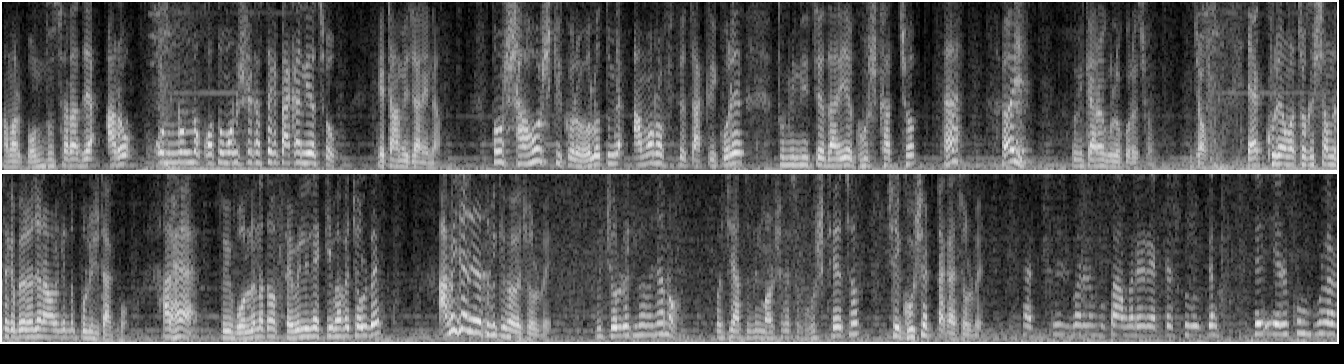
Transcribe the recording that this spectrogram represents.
আমার বন্ধু ছাড়া যে আরও অন্য অন্য কত মানুষের কাছ থেকে টাকা নিয়েছো এটা আমি জানি না। তোমার সাহস কি করে হলো? তুমি আমার অফিসে চাকরি করে তুমি নিচে দাঁড়িয়ে ঘুষ খাচ্ছ হ্যাঁ? এই তুমি কেন এগুলো করেছ? যাও। এক্ষুনি আমার চোখের সামনে থেকে বের হয়ে যাও নাহলে কিন্তু পুলিশ ডাকবো। আর হ্যাঁ তুমি বললে না তোমার ফ্যামিলি নিয়ে কীভাবে চলবে? আমি জানি না তুমি কীভাবে চলবে। তুমি চলবে কীভাবে জানো? ওই যে এতদিন মানুষের কাছে ঘুষ খেয়েছো সেই ঘুষের টাকা চলবে। স্যার শেষবারের মতো আমার একটা সুযোগ দেন। এরকম ভুল আর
